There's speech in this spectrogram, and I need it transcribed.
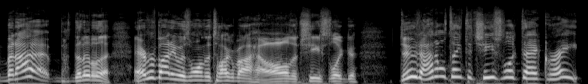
but I, the little, everybody was wanting to talk about how all the Chiefs look good. Dude, I don't think the Chiefs look that great.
